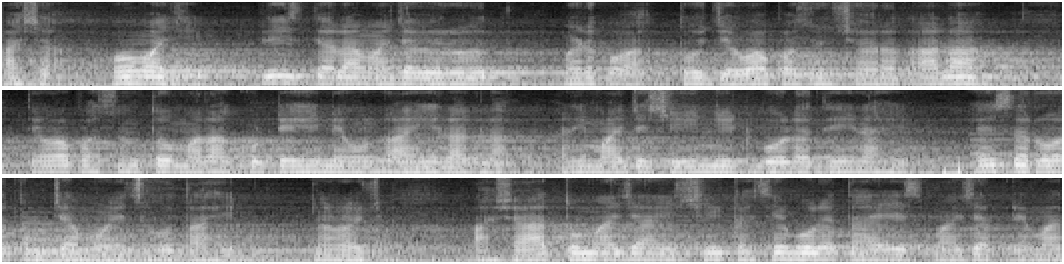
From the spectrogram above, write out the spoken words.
आशा हो माझी प्लीज त्याला माझ्या विरोध भडकवा. तो जेव्हापासून शहरात आला तेव्हापासून तो मला कुठेही नेऊन नाही लागला आणि माझ्याशी नीट बोलतही नाही. हे सर्व तुमच्यामुळेच होत आहे. मनोज आशा तू माझ्या आईशी कसे बोलत आहेस? माझ्या प्रेमात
